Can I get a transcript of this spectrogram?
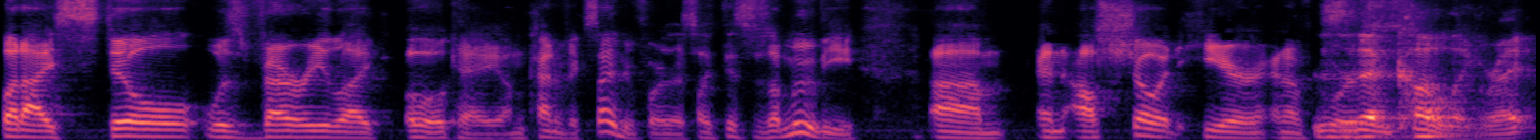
but I still was very like, oh, okay, I'm kind of excited for this. Like, this is a movie, um, and I'll show it here. And of this course, is them cuddling, right?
